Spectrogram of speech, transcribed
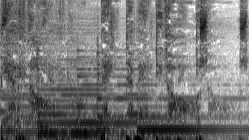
Invierno 2022.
